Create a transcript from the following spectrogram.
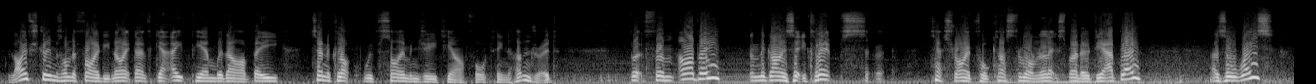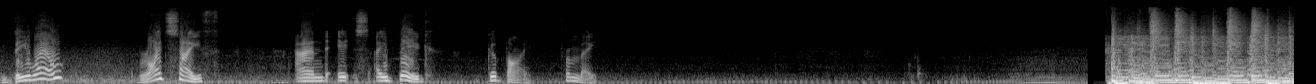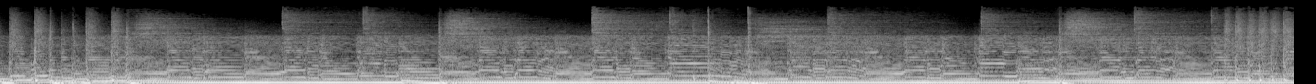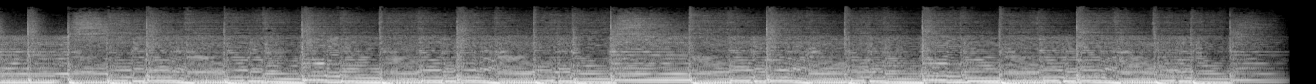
Live streams on the Friday night, don't forget 8pm with RB, 10 o'clock with Simon GTR 1400. But from RB and the guys at Eclipse, uh, Test ride for customer on Lexmoto Diablo. As always, be well, ride safe, and it's a big goodbye from me.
